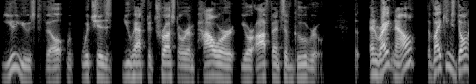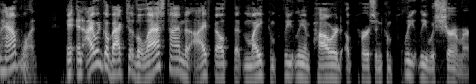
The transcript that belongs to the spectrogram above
you used, Phil, which is you have to trust or empower your offensive guru. And right now, the Vikings don't have one. And, I would go back to the last time that I felt that Mike completely empowered a person completely was Shurmur.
